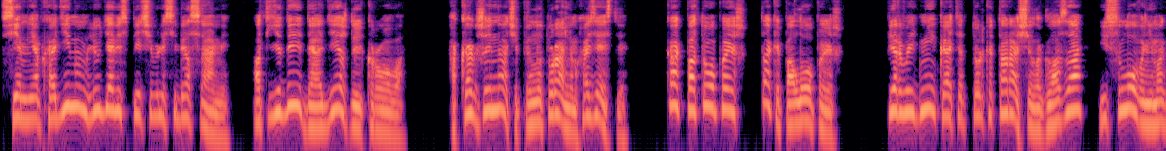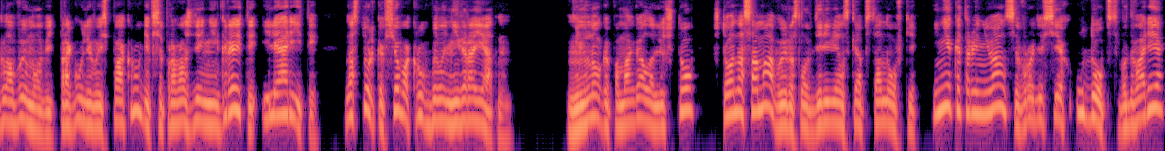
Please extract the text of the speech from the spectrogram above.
Всем необходимым люди обеспечивали себя сами, от еды до одежды и крова. А как же иначе при натуральном хозяйстве? Как потопаешь, так и полопаешь. Первые дни Катя только таращила глаза и слова не могла вымолвить, прогуливаясь по округе в сопровождении Грейты или Ариты. Настолько все вокруг было невероятным. Немного помогало лишь то, что она сама выросла в деревенской обстановке, и некоторые нюансы, вроде всех удобств во дворе,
